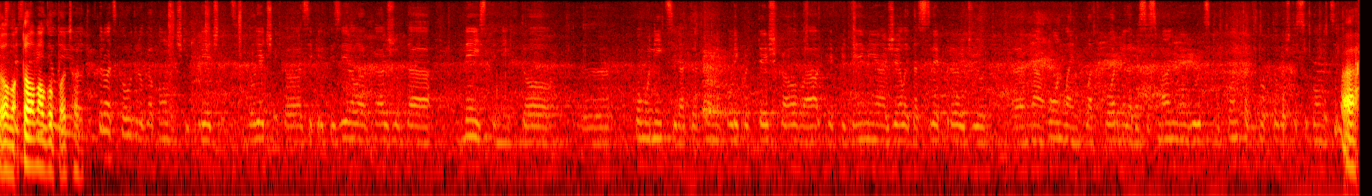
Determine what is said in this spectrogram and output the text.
To, to mogu potvrditi. Hrvatska udruga bolničkih liječnika se kritizirala, kažu da neistinito e, komunicirate o tome koliko je teška ova epidemija, žele da sve prođu e, na online platforme da bi se smanjio ljudski kontakt zbog toga što su bolnice... Ah,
